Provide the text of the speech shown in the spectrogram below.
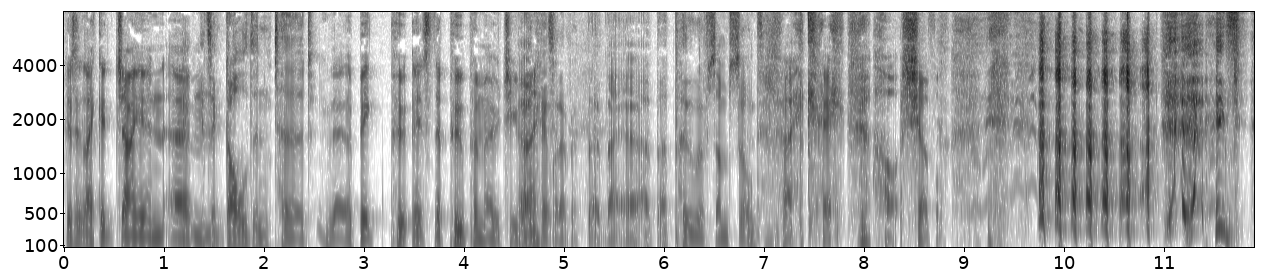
Is it like a giant? Um, It's a golden turd. a big. Poo, it's the poop emoji, right? Okay, whatever. A, a, a, a poo of some sort. okay, hot shovel. it's,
